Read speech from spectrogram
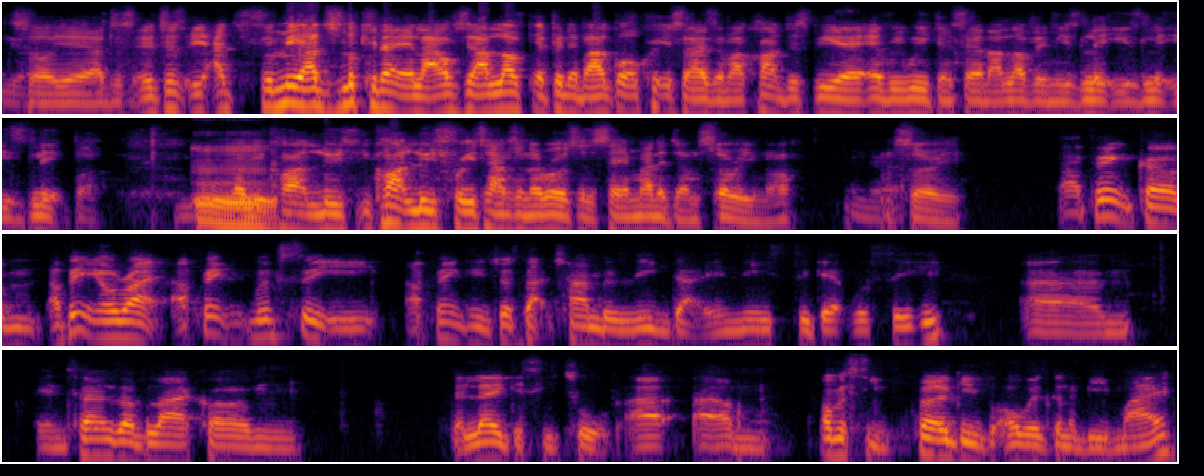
Yeah. So yeah, I just it just it, for me, I just looking at it like obviously I love Pep in but I got to criticize him. I can't just be here every week and saying I love him. He's lit. He's lit. He's lit. But Mm. you can't lose. You can't lose three times in a row to the same manager. I'm sorry, man. Yeah. I'm sorry. I think um I think you're right. I think with City, I think it's just that Champions League that he needs to get with City. Um, in terms of like um the legacy talk, I, um obviously Fergie's always going to be my,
